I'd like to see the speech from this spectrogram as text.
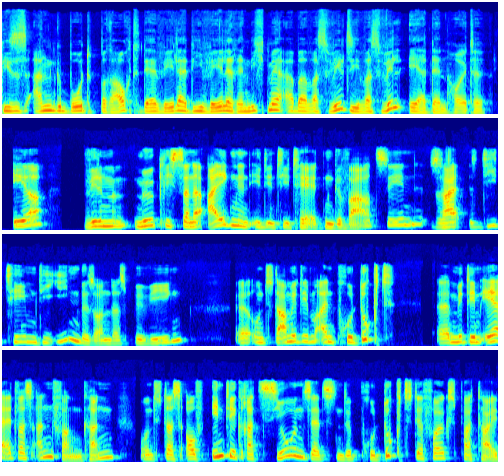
Dieses Angebot braucht der Wähler, die Wählerin nicht mehr. Aber was will sie? Was will er denn heute? Er will möglichst seine eigenen Identitäten gewahrt sehen, die Themen, die ihn besonders bewegen äh, und damit eben ein Produkt mit dem er etwas anfangen kann. Und das auf Integration setzende Produkt der Volkspartei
